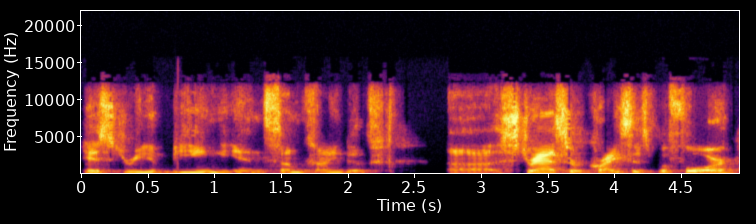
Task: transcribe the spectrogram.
history of being in some kind of uh, stress or crisis before,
